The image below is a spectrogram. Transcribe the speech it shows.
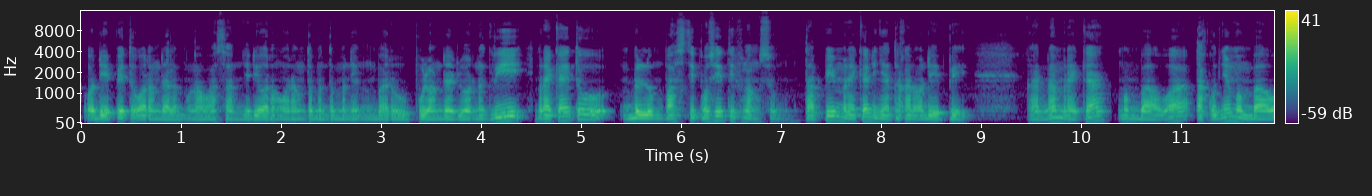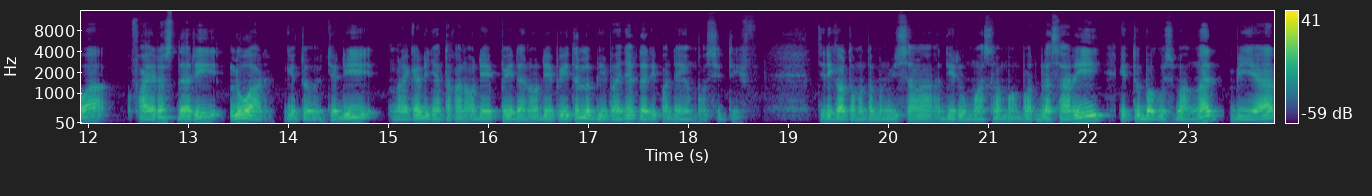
ODP itu orang dalam pengawasan. Jadi orang-orang teman-teman yang baru pulang dari luar negeri, mereka itu belum pasti positif langsung, tapi mereka dinyatakan ODP karena mereka membawa takutnya membawa virus dari luar gitu. Jadi mereka dinyatakan ODP dan ODP itu lebih banyak daripada yang positif. Jadi kalau teman-teman bisa di rumah selama 14 hari, itu bagus banget biar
